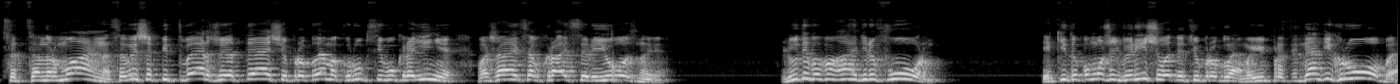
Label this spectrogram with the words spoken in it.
це, це нормально. Це лише підтверджує те, що проблема корупції в Україні вважається вкрай серйозною. Люди вимагають реформ, які допоможуть вирішувати цю проблему. І президент їх робить.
